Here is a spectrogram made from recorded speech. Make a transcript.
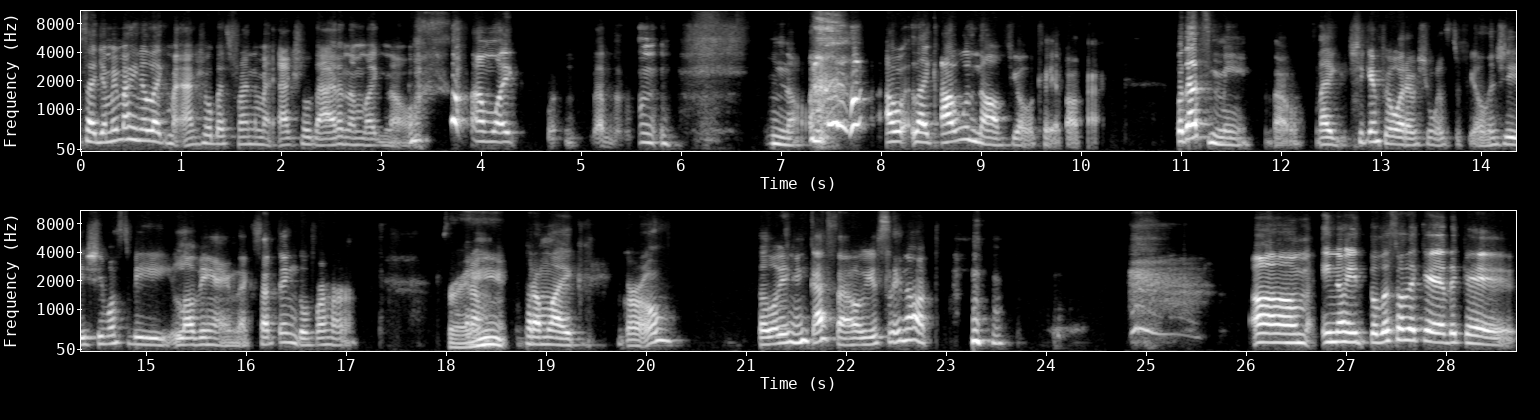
So yo me imagino like my actual best friend and my actual dad, and I'm like, no. I'm like, no. I would like I would not feel okay about that. But that's me though. Like she can feel whatever she wants to feel, and she she wants to be loving and accepting. Go for her. Right. But I'm like, girl, todo bien en casa? Obviously not. um, y no, y todo eso de que, de que,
